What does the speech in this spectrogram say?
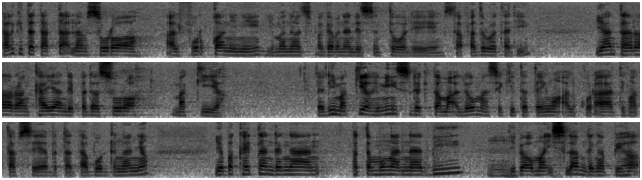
Kalau kita tatap dalam surah Al-Furqan ini di mana sebagaimana disentuh oleh Ustaz Fadrul tadi, ia antara rangkaian daripada surah Makkiyah. Jadi Makkiyah ini sudah kita maklum masih kita tengok Al-Quran, tengok tafsir, bertadabur dengannya. Ia berkaitan dengan pertemuan Nabi mm-hmm. di pihak umat Islam dengan pihak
